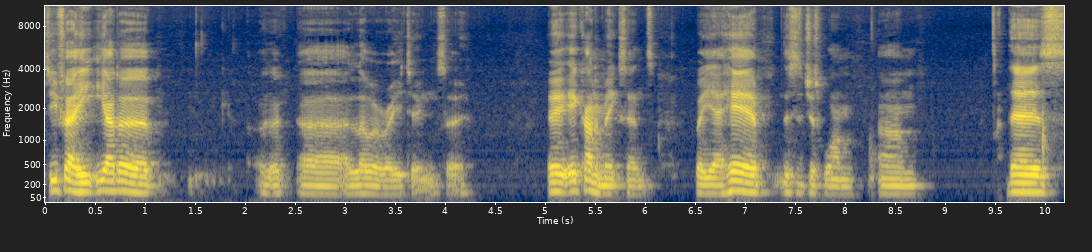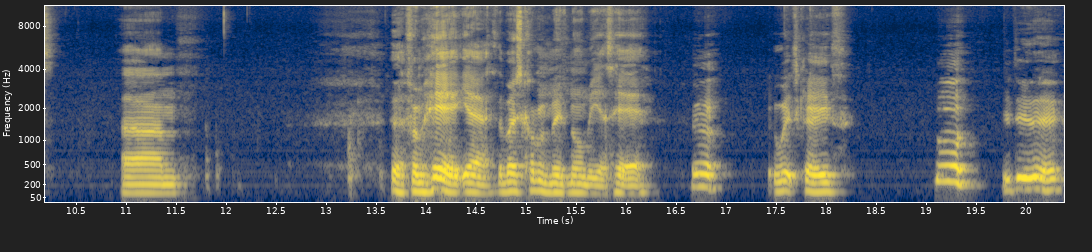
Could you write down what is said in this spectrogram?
To be fair, he, had a, a, a lower rating, so it, it kind of makes sense. But yeah, here this is just won. Um, there's um, from here, yeah, the most common move normally is here. In which case, oh, you do this.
